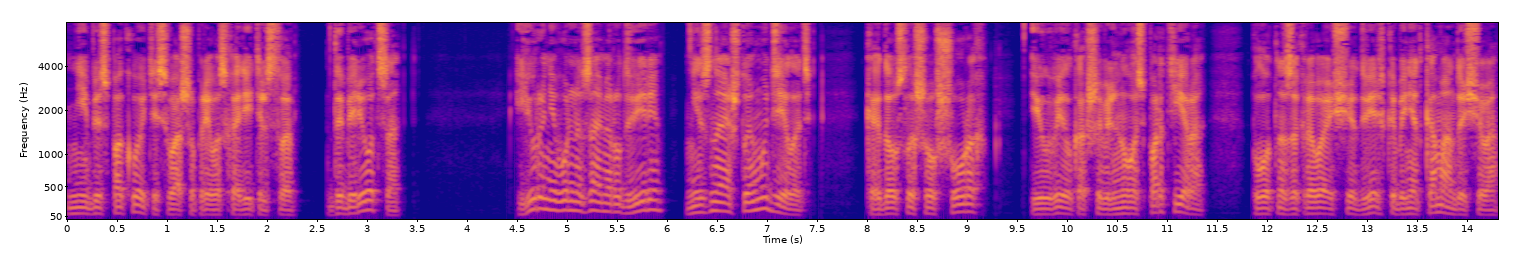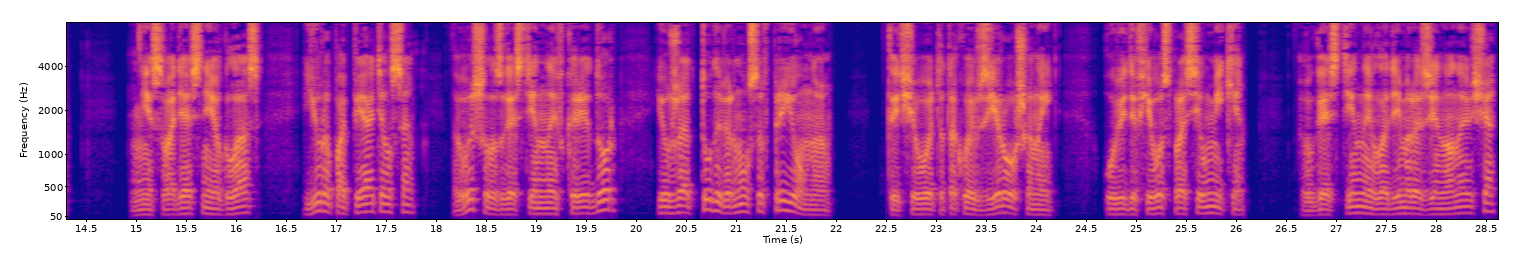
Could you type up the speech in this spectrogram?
Не беспокойтесь, ваше превосходительство, Доберется. Юра невольно замер у двери, не зная, что ему делать, когда услышал шорох и увидел, как шевельнулась портьера, плотно закрывающая дверь в кабинет командующего. Не сводя с нее глаз, Юра попятился, вышел из гостиной в коридор и уже оттуда вернулся в приемную. «Ты чего это такой взъерошенный?» Увидев его, спросил Микки. «В гостиной Владимира Зиноновича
